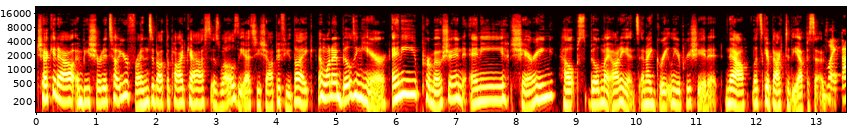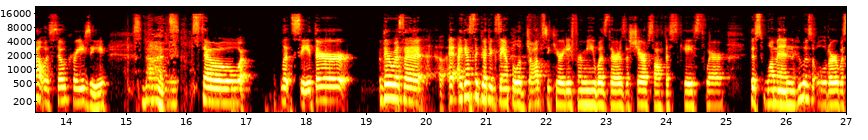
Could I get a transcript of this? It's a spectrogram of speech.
Check it out and be sure to tell your friends about the podcast as well as the Etsy shop if you'd like. And what I'm building here, any promotion, any sharing helps build my audience, and I greatly appreciate it. Now, let's get back to the episode. Like, that was so crazy. It's nuts. Um, so, let's see. There there was a i guess a good example of job security for me was there was a sheriff's office case where this woman who was older was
